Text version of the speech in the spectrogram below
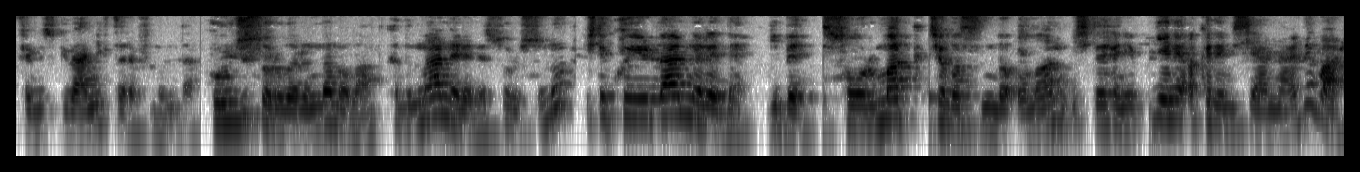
feminist güvenlik tarafının da kurucu sorularından olan kadınlar nerede sorusunu işte queerler nerede gibi sormak çabasında olan işte hani yeni akademisyenler de var.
